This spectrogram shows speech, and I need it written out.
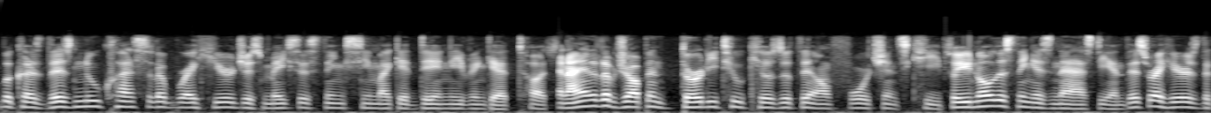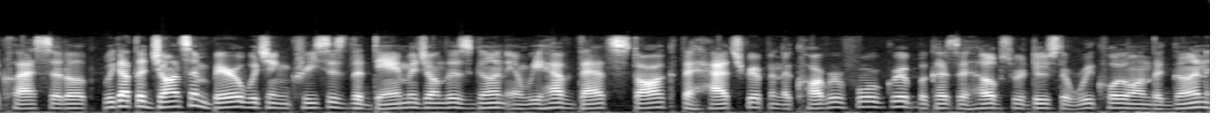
because this new class setup right here just makes this thing seem like it didn't even get touched. And I ended up dropping 32 kills with it on Fortune's Keep. So you know this thing is nasty, and this right here is the class setup. We got the Johnson barrel, which increases the damage on this gun, and we have that stock, the hatch grip, and the carver foregrip because it helps reduce the recoil on the gun.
